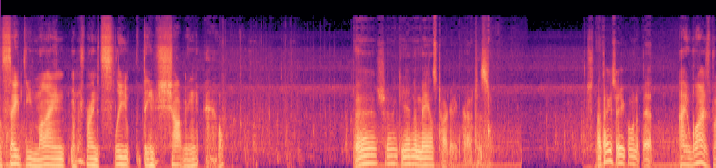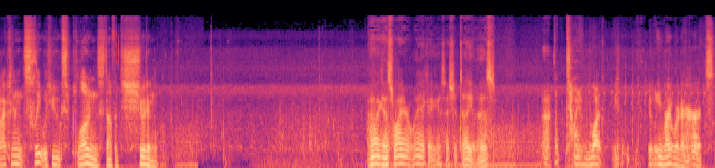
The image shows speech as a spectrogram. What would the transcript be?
I was about to say, do you mind? I'm trying to sleep, but then shot me. Ow. Uh, shouldn't get into male's targeting practice. I thought you said you're going to bed. I was, but I couldn't sleep with you exploding stuff and shooting. Well, I guess while you're awake, I guess I should tell you this. Uh, tell me what. Hit me right where it hurts.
